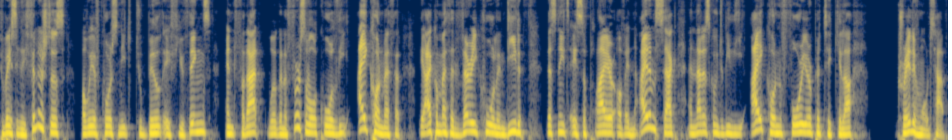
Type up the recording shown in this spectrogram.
to basically finish this. But we of course need to build a few things. And for that, we're going to first of all call the icon method. The icon method, very cool indeed. This needs a supplier of an item stack, and that is going to be the icon for your particular creative mode tab.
